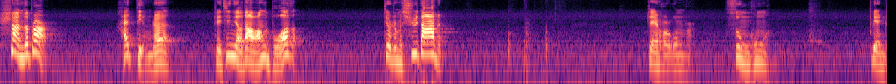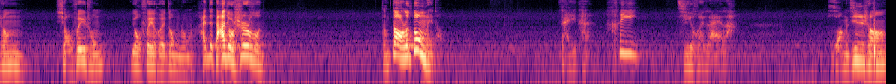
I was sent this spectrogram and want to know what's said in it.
扇子把儿还顶着这金角大王的脖子，就这么虚搭着。这会儿功夫，孙悟空啊，变成小飞虫，又飞回洞中了，还得搭救师傅呢。等到了洞里头，再一看，嘿，机会来了！黄金绳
